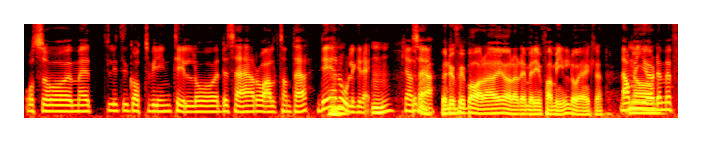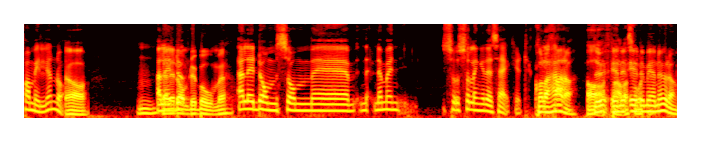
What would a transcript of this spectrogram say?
och så med ett litet gott vin till och dessert och allt sånt där. Det är en Mm. rolig grej, mm. kan jag säga. Men du får ju bara göra det med din familj då egentligen Ja men Ja. gör det med familjen då. Ja, Mm. Eller eller, de- de du bor med Eller de som, eh, nej men, så, så länge det är säkert. Kolla här då. Ja, du, fan är, är du med nu då?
